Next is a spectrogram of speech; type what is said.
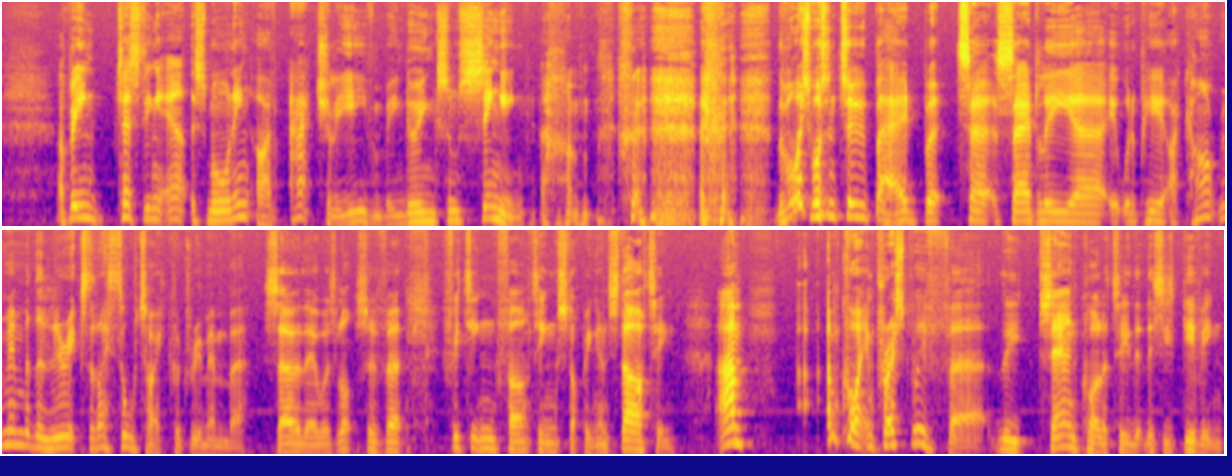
I've been testing it out this morning. I've actually even been doing some singing. Um, the voice wasn't too bad, but uh, sadly, uh, it would appear I can't remember the lyrics that I thought I could remember. So there was lots of uh, fitting, farting, stopping, and starting. Um, I'm quite impressed with uh, the sound quality that this is giving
